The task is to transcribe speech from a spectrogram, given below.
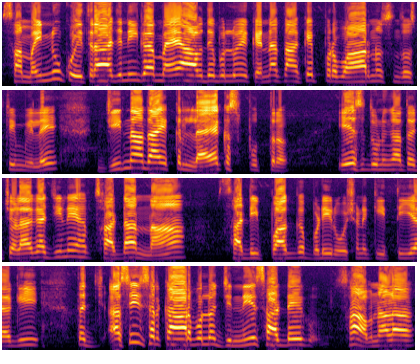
ਸਾ ਮੈਨੂੰ ਕੋਈ ਇਤਰਾਜ਼ ਨਹੀਂਗਾ ਮੈਂ ਆਪਦੇ ਵੱਲੋਂ ਇਹ ਕਹਿਣਾ ਤਾਂ ਕਿ ਪਰਿਵਾਰ ਨੂੰ ਸੰਤੁਸ਼ਟੀ ਮਿਲੇ, ਜਿਨ੍ਹਾਂ ਦਾ ਇੱਕ ਲਾਇਕ ਸੁਪੁੱਤਰ ਇਸ ਦੁਨੀਆ ਤੋਂ ਚਲਾ ਗਿਆ, ਜਿਨੇ ਸਾਡਾ ਨਾਂ, ਸਾਡੀ ਪੱਗ ਬੜੀ ਰੋਸ਼ਨ ਕੀਤੀ ਹੈਗੀ ਤਾਂ ਜ- ਅਸੀਂ ਸਰਕਾਰ ਵੱਲੋਂ ਜਿੰਨੇ ਸਾਡੇ ਹਿਸਾਬ ਨਾਲ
